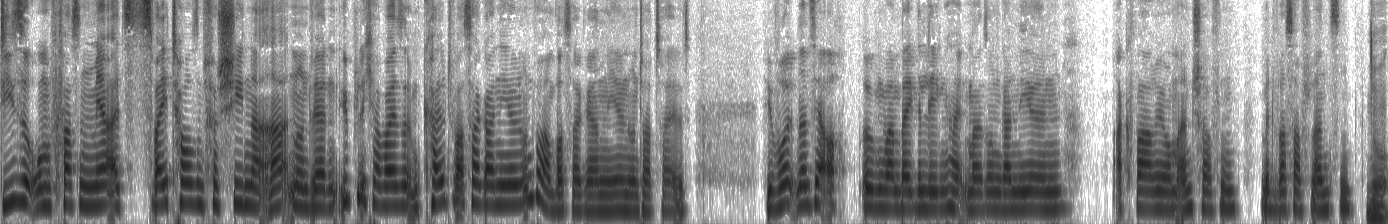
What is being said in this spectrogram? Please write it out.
Diese umfassen mehr als 2000 verschiedene Arten und werden üblicherweise im Kaltwassergarnelen und Warmwassergarnelen unterteilt. Wir wollten uns ja auch irgendwann bei Gelegenheit mal so ein Garnelen-Aquarium anschaffen mit Wasserpflanzen. Ja.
